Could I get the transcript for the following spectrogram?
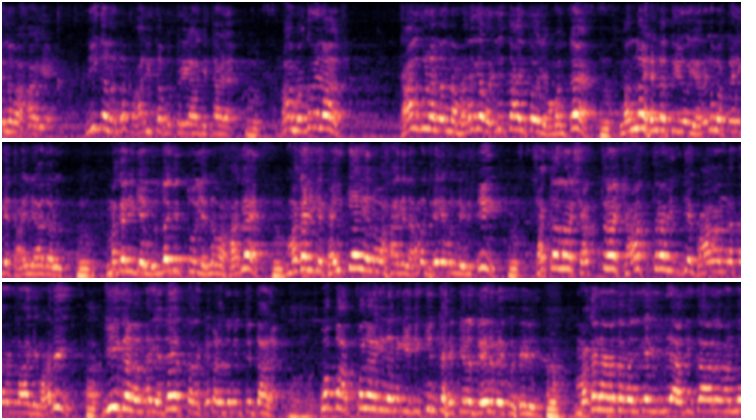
ಎನ್ನುವ ಹಾಗೆ. ಈಗ ನನ್ನ ಪಾಲಿತ ಪುತ್ರಿಯಾಗಿದ್ದಾಳೆ. ಆ ಮಗುವಿನ ಕಾಲ್ಗುಣ ನನ್ನ ಮನೆಗೆ ಒಳ್ಳಿತಾಯಿತೋ ಎಂಬಂತೆ ನನ್ನ ಹೆಂಡತಿಯು ಎರಡು ಮಕ್ಕಳಿಗೆ ತಾಯಿಯಾದಳು. ಮಗನಿಗೆ ಯುದ್ಧದಿತ್ತು ಎನ್ನುವ ಹಾಗೆ ಮಗಳಿಗೆ ಕೈಕೆ ಎನ್ನುವ ಹಾಗೆ ನಾಮಧೇಯವನ್ನು ಇರಿಸಿ ಸಕಲ ಶಸ್ತ್ರ ಶಾಸ್ತ್ರ ವಿದ್ಯೆ ಪಾರಂಗತರನ್ನಾಗಿ ಮಾಡಿ ಈಗ ನನ್ನ ಎದೆ ಎತ್ತರಕ್ಕೆ ಬೆಳೆದು ನಿಂತಿದ್ದಾರೆ. ಒಬ್ಬ ಅಪ್ಪನಾಗಿ ನನಗೆ ಇದಕ್ಕಿಂತ ಹೆಚ್ಚಿನದ್ದೇನು ಬೇಕು ಹೇಳಿ? ಮಗನಾದವನಿಗೆ ಇಲ್ಲಿ ಅಧಿಕಾರವನ್ನು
